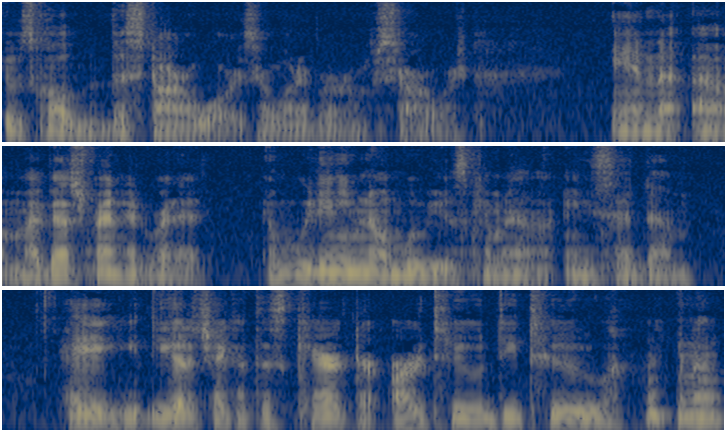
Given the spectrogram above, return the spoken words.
it was called the Star Wars or whatever Star Wars, and uh, my best friend had read it, and we didn't even know a movie was coming out, and he said, um, "Hey, you got to check out this character R two D two, you know,"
